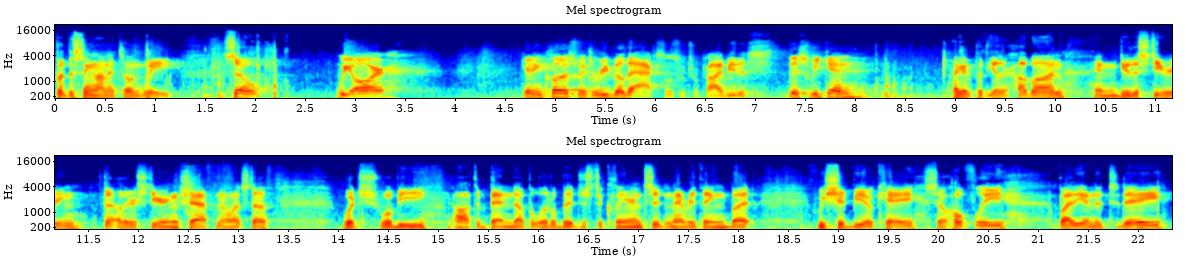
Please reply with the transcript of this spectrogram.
put this thing on its own weight so we are getting close. We have to rebuild the axles, which will probably be this, this weekend. I gotta put the other hub on and do the steering, the other steering shaft and all that stuff, which will be, I'll have to bend up a little bit just to clearance it and everything, but we should be okay. So hopefully by the end of today,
